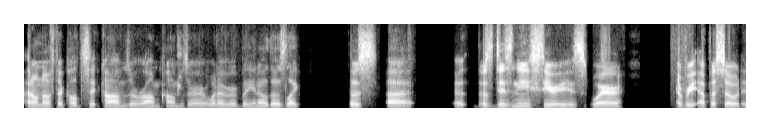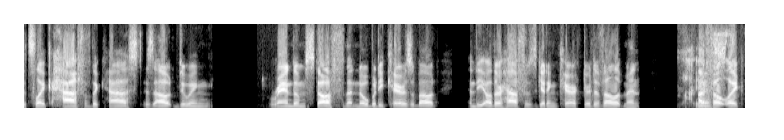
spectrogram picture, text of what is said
I don't know if they're called sitcoms or rom coms or whatever, but you know those like those uh, uh those Disney series where every episode it's like half of the cast is out doing random stuff that nobody cares about and the other half is getting character development. I felt like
